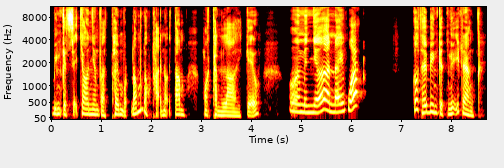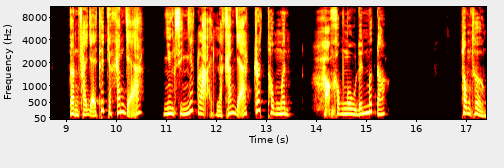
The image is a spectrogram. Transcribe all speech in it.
biên kịch sẽ cho nhân vật thêm một đống độc thoại nội tâm hoặc thành lời kiểu Ôi mình nhớ anh ấy quá. Có thể biên kịch nghĩ rằng cần phải giải thích cho khán giả, nhưng xin nhắc lại là khán giả rất thông minh. Họ không ngu đến mức đó. Thông thường,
